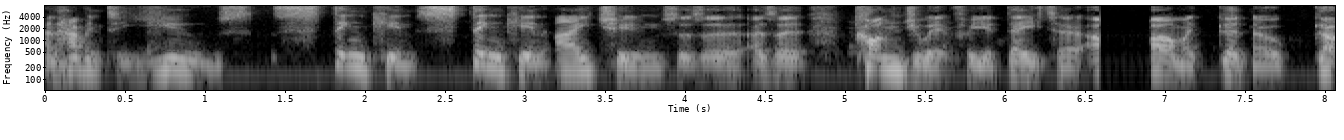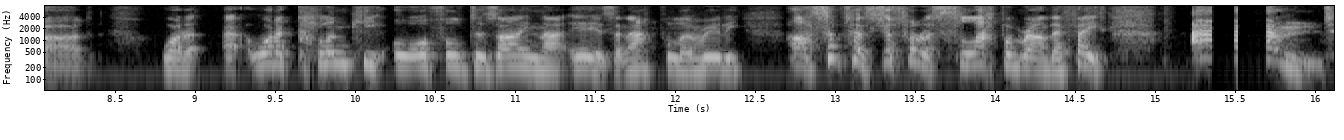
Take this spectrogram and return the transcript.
and having to use stinking stinking iTunes as a as a conduit for your data oh, oh my goodness oh god what a uh, what a clunky, awful design that is. And Apple are really, oh, sometimes just want to slap them around their face. And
